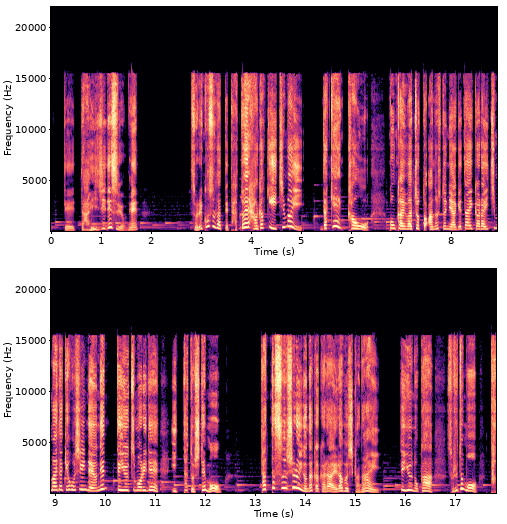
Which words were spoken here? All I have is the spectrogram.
って大事ですよね。それこそだってたとえはがき1枚だけ買おう今回はちょっとあの人にあげたいから1枚だけ欲しいんだよねっていうつもりで行ったとしても、たった数種類の中から選ぶしかないっていうのか、それともた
